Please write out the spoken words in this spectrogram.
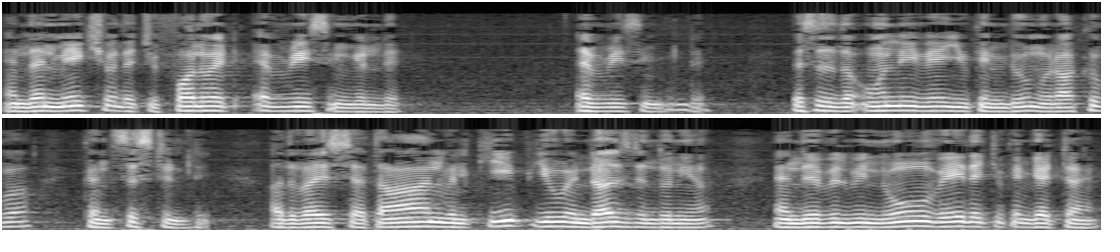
And then make sure that you follow it every single day. Every single day. This is the only way you can do muraqabah consistently. Otherwise, shaitan will keep you indulged in dunya and there will be no way that you can get time.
